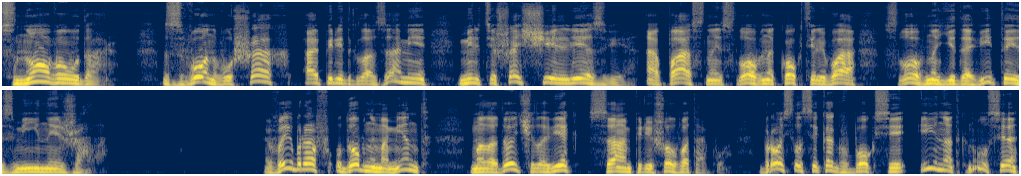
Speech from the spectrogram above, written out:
Снова удар звон в ушах, а перед глазами мельтешащее лезвие, опасное, словно когти льва, словно ядовитое змеиное жало. Выбрав удобный момент, молодой человек сам перешел в атаку, бросился, как в боксе, и наткнулся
